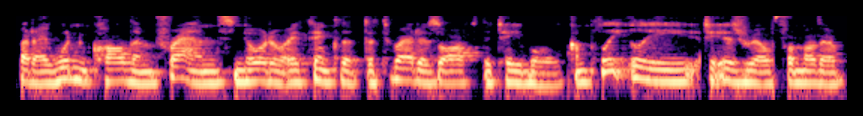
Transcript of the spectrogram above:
but i wouldn't call them friends nor do i think that the threat is off the table completely to israel from other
